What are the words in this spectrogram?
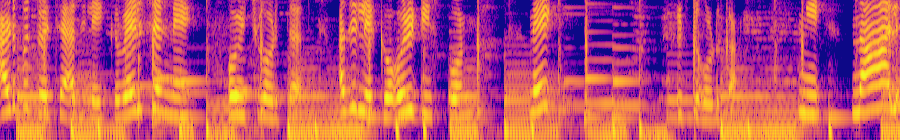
അടുപ്പത്ത് വെച്ച് അതിലേക്ക് വെളിച്ചെണ്ണ ഒഴിച്ചു കൊടുത്ത് അതിലേക്ക് ഒരു ടീസ്പൂൺ നെയ് ഇട്ട് കൊടുക്കാം. ഇനി നാല്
